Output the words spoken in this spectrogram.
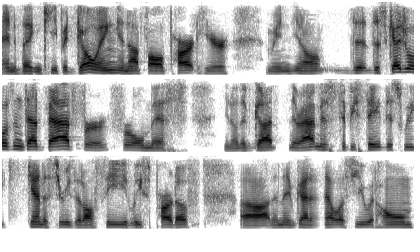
and if they can keep it going and not fall apart here, I mean, you know, the the schedule isn't that bad for for Ole Miss. You know, they've got they're at Mississippi State this weekend, a series that I'll see at least part of. Uh, then they've got LSU at home.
